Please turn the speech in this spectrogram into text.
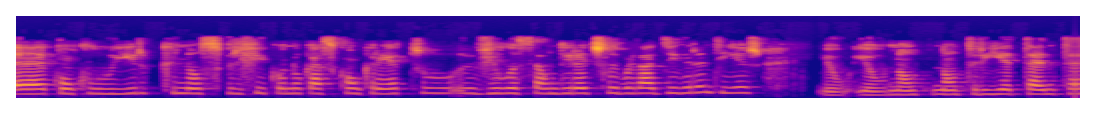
a concluir que não se verificou no caso concreto violação de direitos, liberdades e garantias. Eu, eu não, não teria tanta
